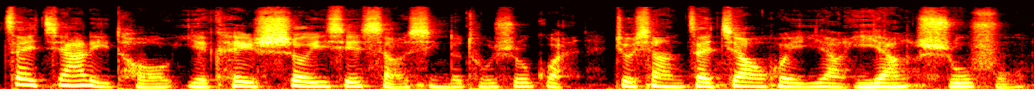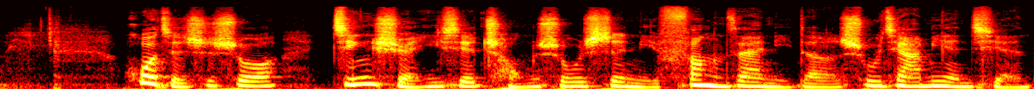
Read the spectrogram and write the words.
在家里头也可以设一些小型的图书馆，就像在教会一样一样舒服。或者是说，精选一些丛书，是你放在你的书架面前，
